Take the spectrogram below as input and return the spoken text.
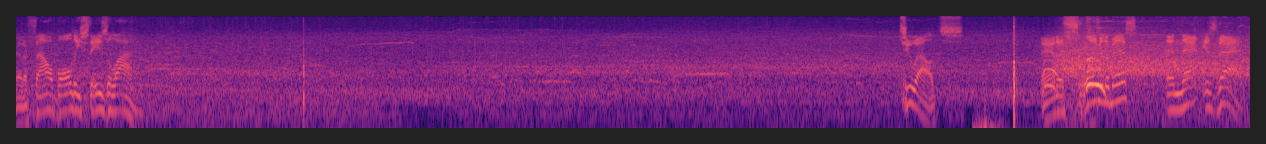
And a foul ball, he stays alive. Two outs. And a swing and a miss. And that is that.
